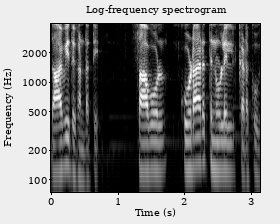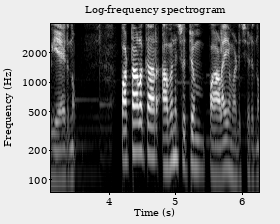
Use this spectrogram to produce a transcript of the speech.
ദാവീദ് കണ്ടെത്തി. സാവൂൾ കൂടാരത്തിനുള്ളിൽ കിടക്കുകയായിരുന്നു. പട്ടാളക്കാർ അവന് ചുറ്റും പാളയമടിച്ചിരുന്നു.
